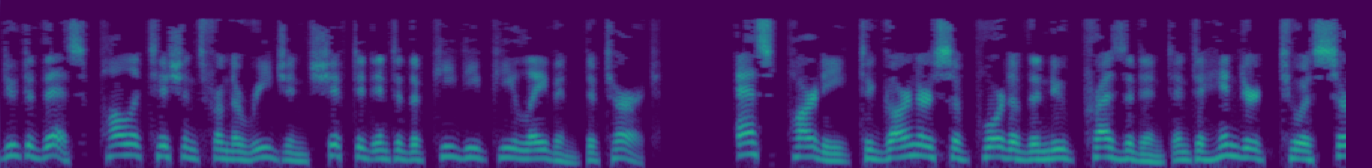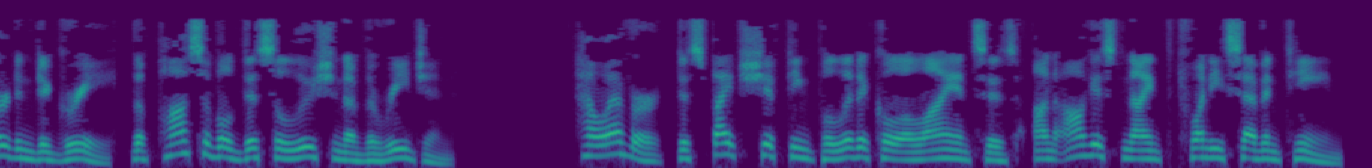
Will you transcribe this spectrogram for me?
Due to this, politicians from the region shifted into the PDP-Laban Duterte's party, to garner support of the new president and to hinder, to a certain degree, the possible dissolution of the region. However, despite shifting political alliances, on August 9, 2017,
